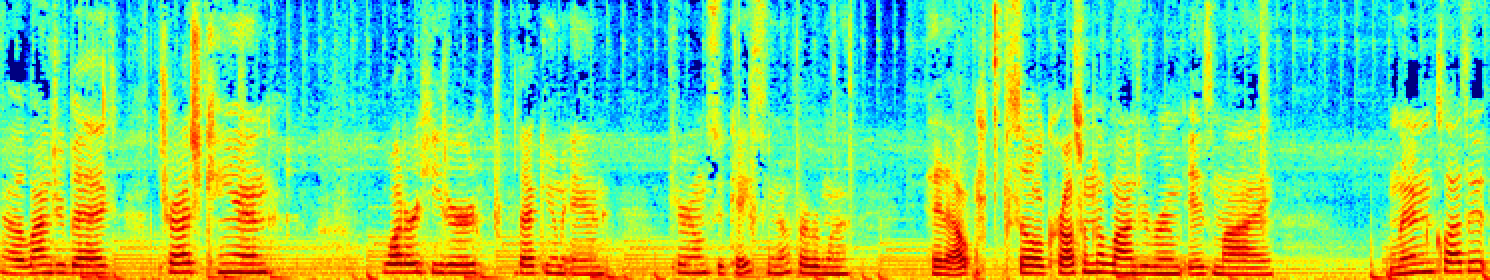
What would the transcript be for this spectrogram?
uh, laundry bag, trash can, water heater, vacuum, and carry-on suitcase, you know, if I ever want to head out. So across from the laundry room is my linen closet.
